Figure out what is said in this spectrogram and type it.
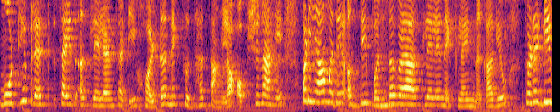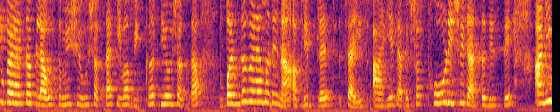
मोठी ब्रेस्ट साईज असलेल्यांसाठी हॉल्टर नेकसुद्धा चांगला ऑप्शन आहे. पण यामध्ये अगदी बंद गळा असलेले नेकलाईन नका घेऊ. थोडे डीप गळ्याचा ब्लाऊज तुम्ही शिवू शकता किंवा विकत घेऊ शकता. बंद गळ्यामध्ये ना आपली ब्रेस्ट साईज आहे त्यापेक्षा थोडीशी जास्त दिसते आणि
